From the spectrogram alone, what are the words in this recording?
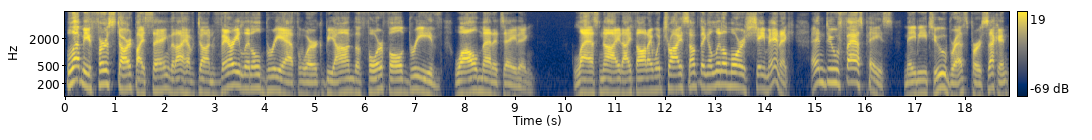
Let me first start by saying that I have done very little breath work beyond the fourfold breathe while meditating. Last night I thought I would try something a little more shamanic and do fast pace, maybe two breaths per second,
